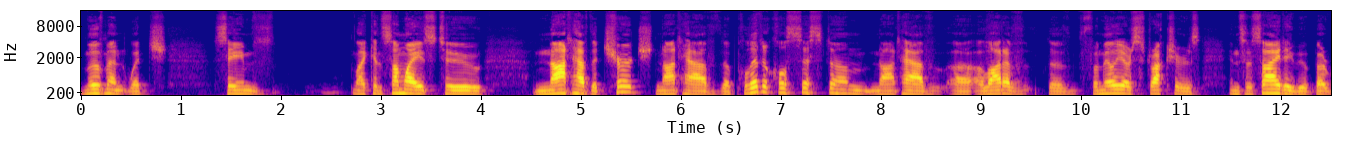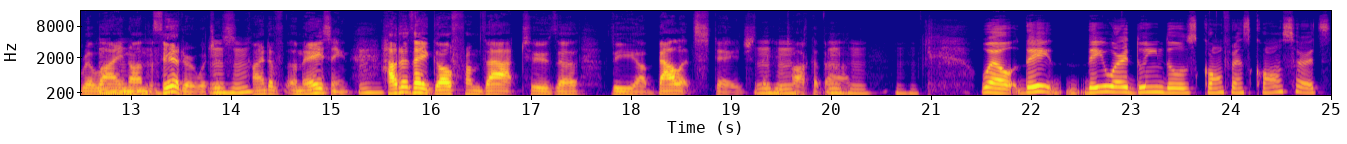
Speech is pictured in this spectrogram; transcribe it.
movement, which seems like in some ways to not have the church, not have the political system, not have uh, a lot of the familiar structures in society, but, relying on the theater, which is kind of amazing. How do they go from that to the the uh, ballot stage that you talk about? Well, they they were doing those conference concerts,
